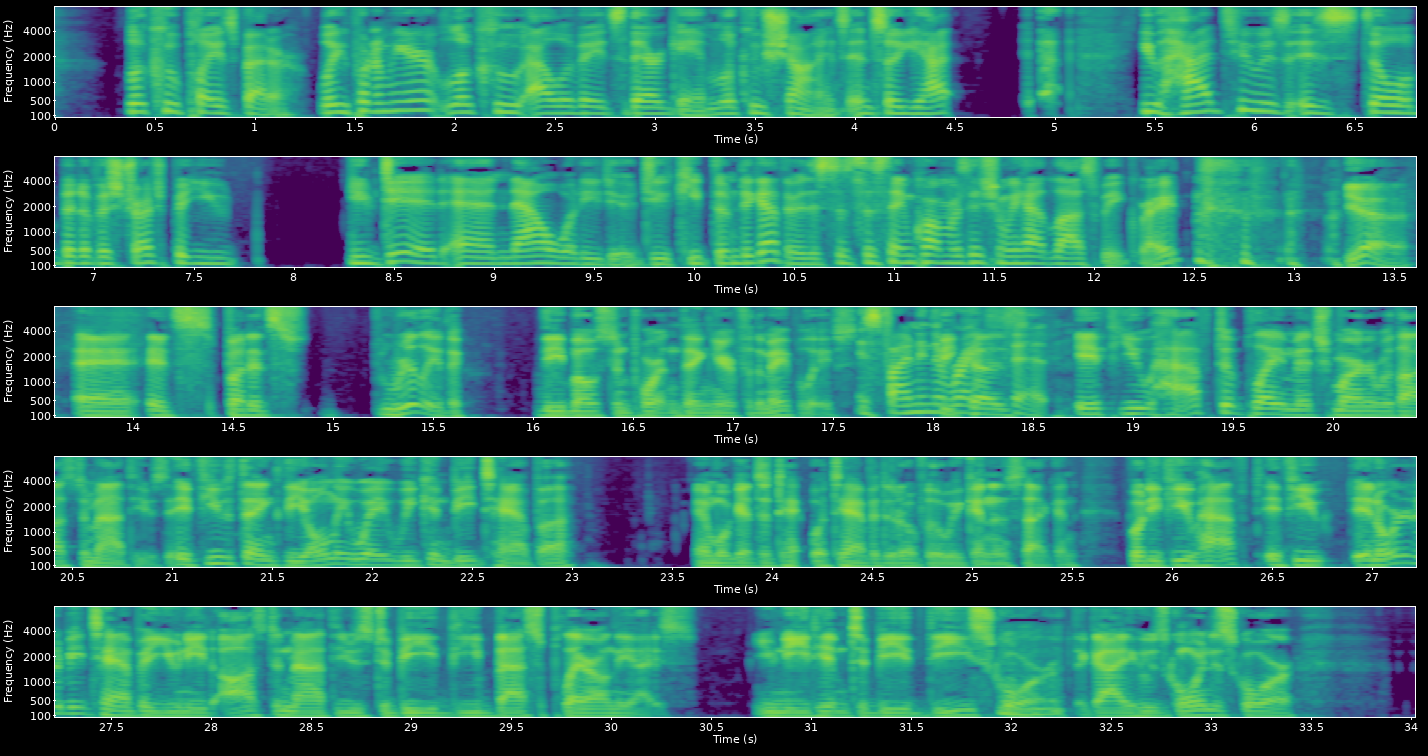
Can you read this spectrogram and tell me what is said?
look who plays better. Well, you put him here, look who elevates their game, look who shines. And so you you had to is, is still a bit of a stretch, but you you did, and now what do you do? Do you keep them together? This is the same conversation we had last week, right? Yeah, uh, it's but it's really the the most important thing here for the Maple Leafs. Is finding the right fit. if you have to play Mitch Marner with Auston Matthews, if you think the only way we can beat Tampa, and we'll get to ta- what Tampa did over the weekend in a second, but if you have, if you, in order to beat Tampa, you need Auston Matthews to be the best player on the ice. You need him to be the scorer, Mm-hmm. the guy who's going to score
